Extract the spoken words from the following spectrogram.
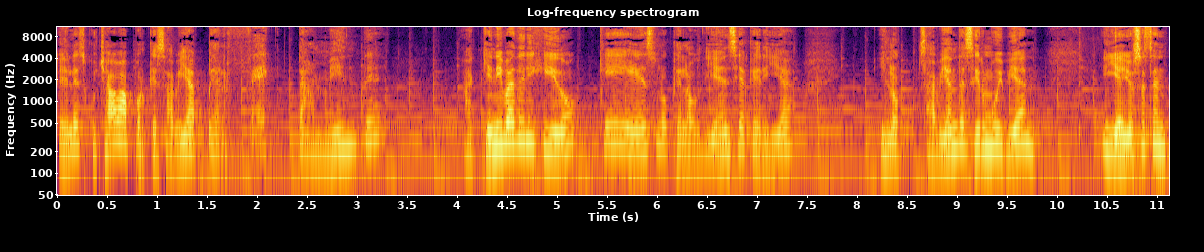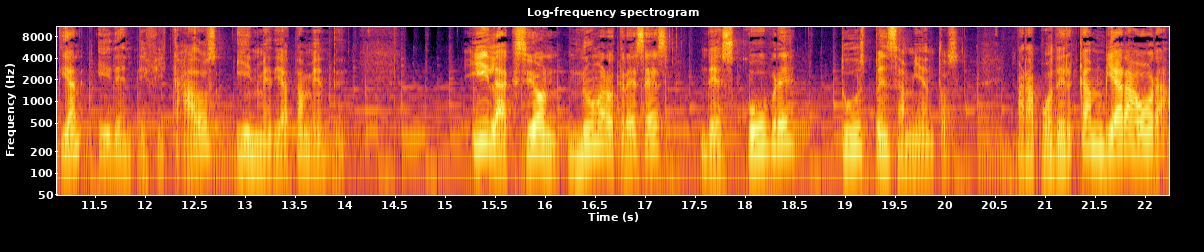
él escuchaba porque sabía perfectamente a quién iba dirigido, qué es lo que la audiencia quería y lo sabían decir muy bien. Y ellos se sentían identificados inmediatamente. Y la acción número 3 es descubre tus pensamientos para poder cambiar ahora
